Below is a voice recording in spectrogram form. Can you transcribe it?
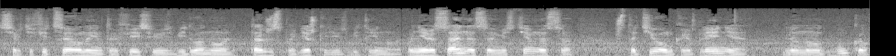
сертифицированный интерфейс USB 2.0, также с поддержкой USB 3.0. Универсальная совместимость с штативом крепления для ноутбуков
